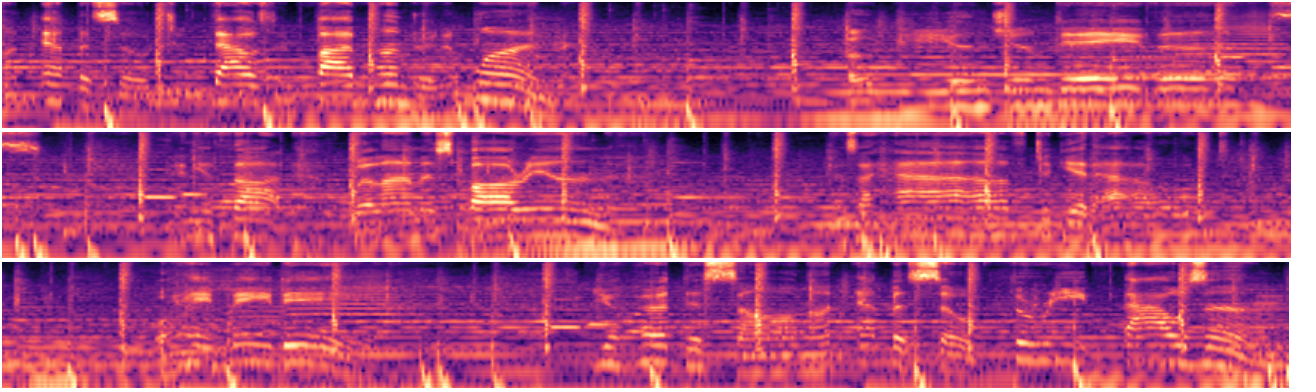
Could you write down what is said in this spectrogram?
on episode 2501 of being Jim Davis. And you thought, well, I'm as far in as I have to get out. Or hey, maybe you heard this song on episode 3000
